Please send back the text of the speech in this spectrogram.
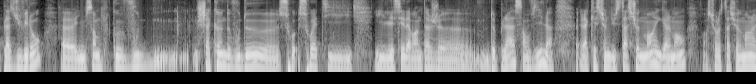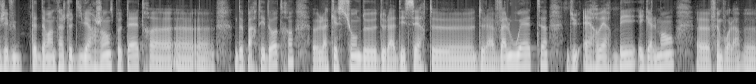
place du vélo. il me semble que vous, chacun de vous deux sou souhaite y, laisser davantage de place en ville. La question du stationnement également. Sur le stationnement, j'ai vu peut-être davantage de divergences peut-être de part et d'autre. la question de la desserte de la Valouette, du RERB également. Euh, enfin voilà, euh,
